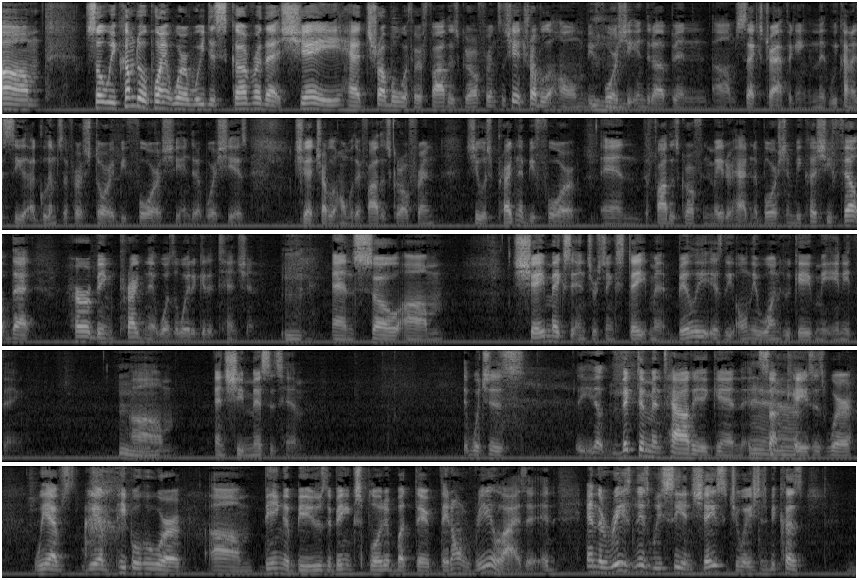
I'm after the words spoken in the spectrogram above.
Um, so we come to a point where we discover that Shae had trouble with her father's girlfriend. So she had trouble at home before Mm-hmm. she ended up in um, sex trafficking, and we kind of see a glimpse of her story before she ended up where she is. She had trouble at home with her father's girlfriend. She was pregnant before, and the father's girlfriend made her had an abortion because she felt that her being pregnant was a way to get attention. Mm. And so um, Shae makes an interesting statement. Billy is the only one who gave me anything, Hmm. um, and she misses him which is you know victim mentality again in some cases where we have we have people who are um, being abused, they're being exploited, but they they don't realize it. And and the reason is we see in Shae's situations because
